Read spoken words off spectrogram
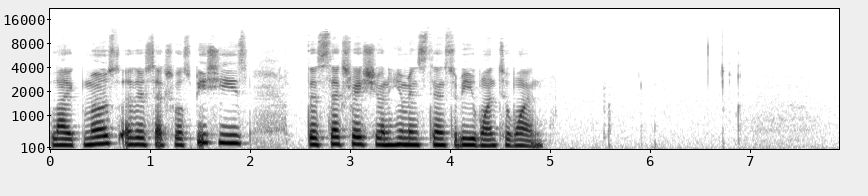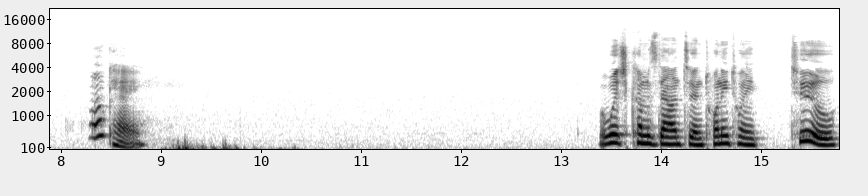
like most other sexual species, the sex ratio in humans tends to be 1 to 1. Okay. Which comes down to in 2022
